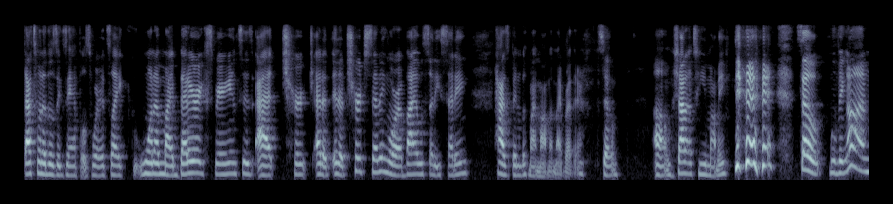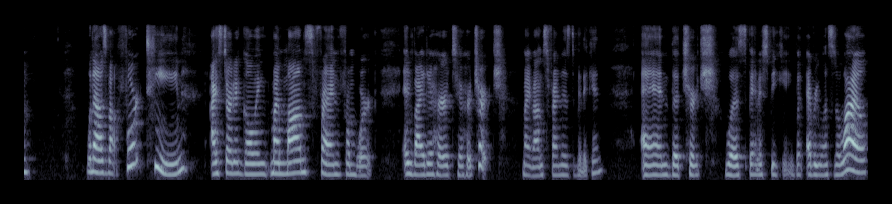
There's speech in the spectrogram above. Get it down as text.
That's one of those examples where it's like one of my better experiences at church, at a, in a church setting or a Bible study setting, has been with my mom and my brother. So, um, shout out to you, mommy. so, moving on, when I was about 14, I started going. My mom's friend from work invited her to her church. My mom's friend is Dominican and the church was Spanish speaking. But every once in a while,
